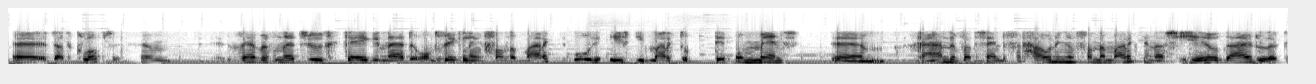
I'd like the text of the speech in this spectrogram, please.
uh, dat klopt. Um, we hebben natuurlijk gekeken naar de ontwikkeling van de markt. Hoe is die markt op dit moment um, gaande? Wat zijn de verhoudingen van de markt? En dan zie je heel duidelijk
